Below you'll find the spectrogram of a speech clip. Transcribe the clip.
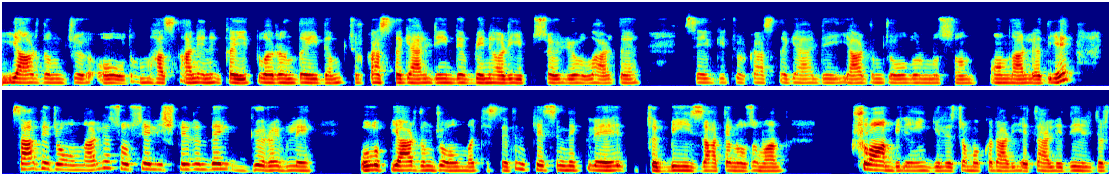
yardımcı oldum. Hastanenin kayıtlarındaydım. Türk hasta geldiğinde beni arayıp söylüyorlardı. Sevgi Türk hasta geldi, yardımcı olur musun onlarla diye. Sadece onlarla sosyal işlerinde görevli olup yardımcı olmak istedim. Kesinlikle tıbbi zaten o zaman şu an bile İngilizcem o kadar yeterli değildir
